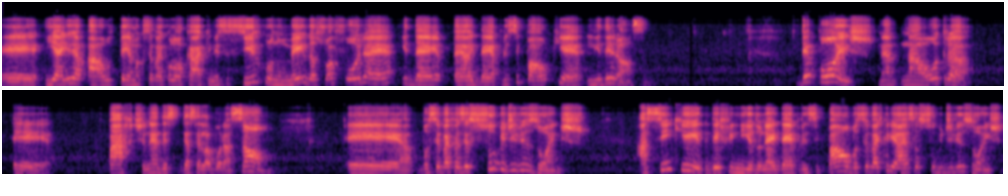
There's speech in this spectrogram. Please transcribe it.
É, e aí a, a, o tema que você vai colocar aqui nesse círculo, no meio da sua folha, é, ideia, é a ideia principal, que é liderança. Depois, né, na outra é, parte né, desse, dessa elaboração, é, você vai fazer subdivisões. Assim que definido né, a ideia principal, você vai criar essas subdivisões.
